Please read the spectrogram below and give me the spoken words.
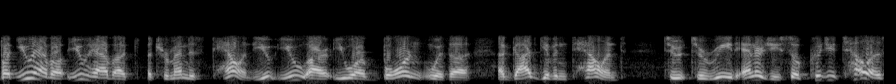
but you have a you have a, a tremendous talent. You you are you are born with a, a God given talent to to read energy. So could you tell us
